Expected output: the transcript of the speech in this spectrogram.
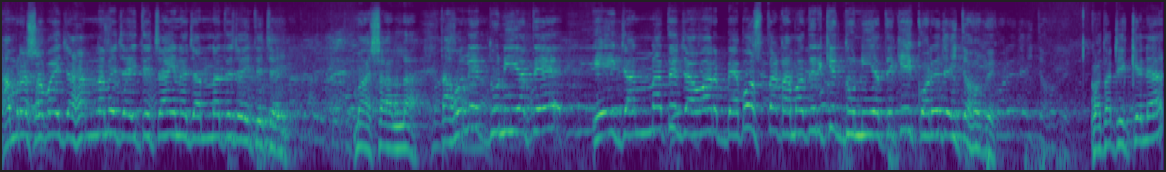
আমরা সবাই জাহান নামে যাইতে চাই না জান্নাতে যাইতে চাই? মাশা আল্লাহ তাহলে দুনিয়াতে এই জান্নাতে যাওয়ার ব্যবস্থাটা আমাদেরকে দুনিয়া থেকেই করে যাইতে হবে। কথা ঠিক কিনা?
